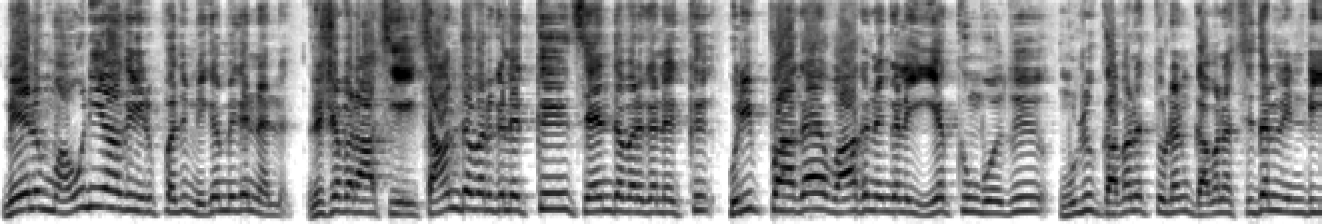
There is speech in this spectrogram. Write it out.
மேலும் மௌனியாக இருப்பது மிக மிக நல்லது. ரிஷபராசியை சார்ந்தவர்களுக்கு சேர்ந்தவர்களுக்கு குறிப்பாக வாகனங்களை இயக்கும் போது முழு கவனத்துடன் கவன சிதறலின்றி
